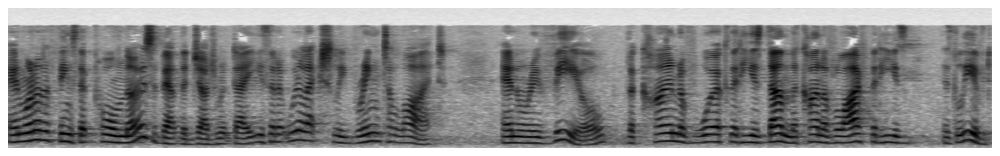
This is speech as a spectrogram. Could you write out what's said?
And one of the things that Paul knows about the judgment day is that it will actually bring to light and reveal the kind of work that he has done, the kind of life that he has, has lived,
